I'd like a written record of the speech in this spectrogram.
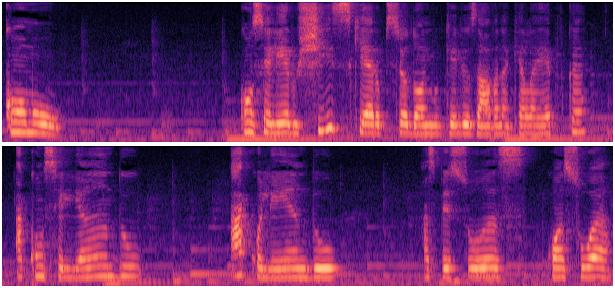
como conselheiro X, que era o pseudônimo que ele usava naquela época, aconselhando, acolhendo as pessoas com a sua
